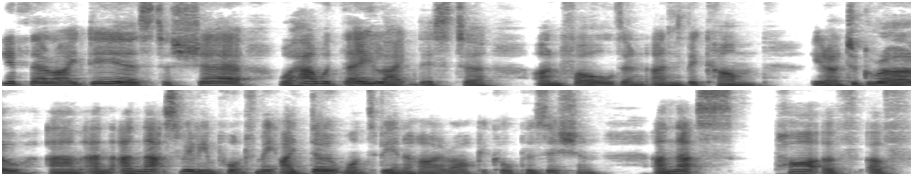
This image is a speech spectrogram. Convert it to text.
give their ideas, to share. Well, how would they like this to unfold and and become, you know, to grow? Um, and and that's really important for me. I don't want to be in a hierarchical position, and that's part of of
